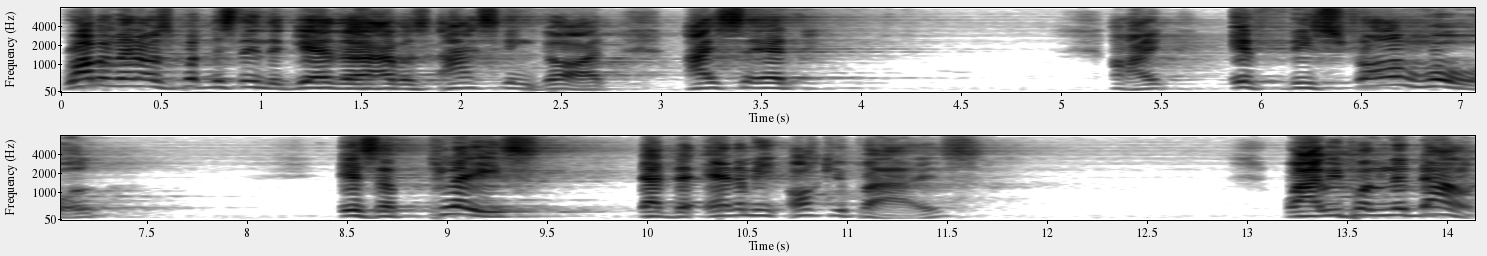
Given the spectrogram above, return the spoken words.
Robin, when I was putting this thing together, I was asking God, I said, all right, if the stronghold is a place that the enemy occupies, why are we pulling it down?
